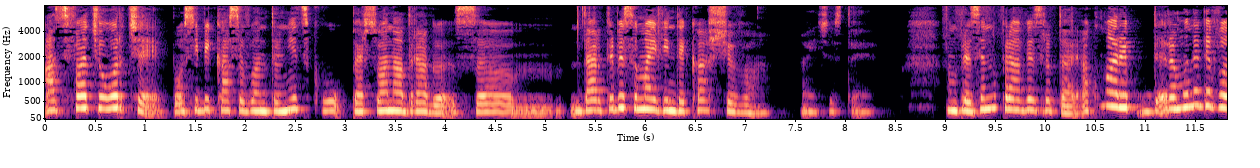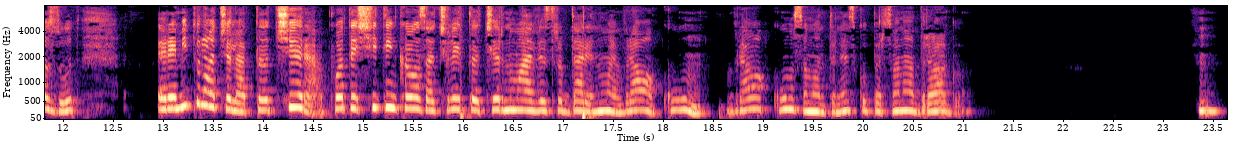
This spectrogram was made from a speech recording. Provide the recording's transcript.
ați face orice posibil ca să vă întâlniți cu persoana dragă, să... dar trebuie să mai vindecați ceva. Aici este... În prezent nu prea aveți răbdare. Acum rămâne de văzut Remitul acela, tăcerea, poate și din cauza acelei tăceri nu mai aveți răbdare, nu mai vreau acum, vreau acum să mă întâlnesc cu persoana dragă. Hm.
